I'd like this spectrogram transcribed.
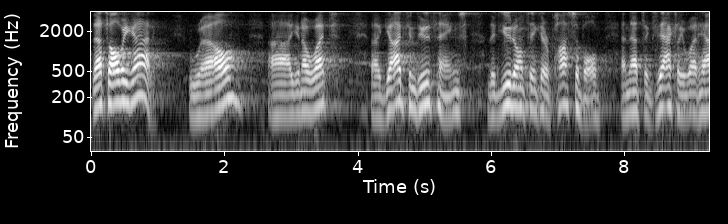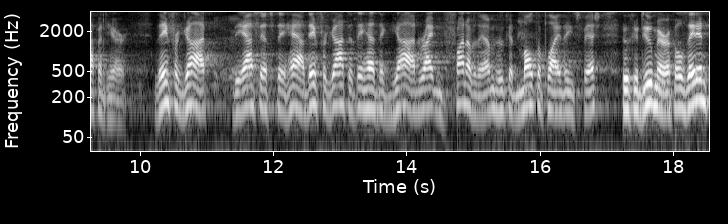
That's all we got. Well, uh, you know what? Uh, God can do things that you don't think are possible. And that's exactly what happened here. They forgot the assets they had. They forgot that they had the God right in front of them who could multiply these fish, who could do miracles. They didn't,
